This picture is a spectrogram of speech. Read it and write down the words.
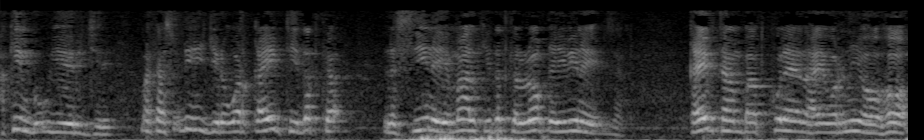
xakiim buu u yeeri jiray. Markaasuu dhihi jiray war qeybtii dadka la siinayo maalkii dadka loo qeybinayo qeybtan baad ku leedahay warniyaho hoo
